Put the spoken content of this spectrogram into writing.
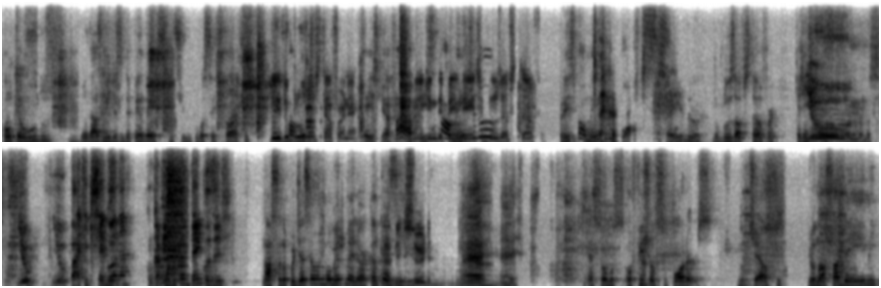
conteúdos das mídias independentes do time que vocês torcem. E do Blues of Stanford, né? É isso que eu ia falar. Mídia Principalmente independente, do, Blues of Stanford. principalmente do Buffs aí, do, do Blues of Stanford, que a gente E o, e, o, e o Pac que chegou, né? Com camisa do Kanté, inclusive. Nossa, não podia ser um momento melhor. Cantezinho. Absurdo. É, é. né? Somos official supporters do Chelsea. E o nosso ADM,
